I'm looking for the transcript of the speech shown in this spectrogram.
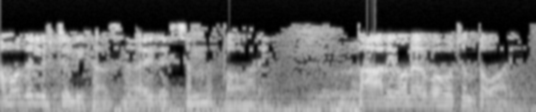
আমাদের লিস্টে লেখা আছে। এই দেখছেন না? তাওয়ারি। তারই অনেক বহুবচন তাওয়ারি।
